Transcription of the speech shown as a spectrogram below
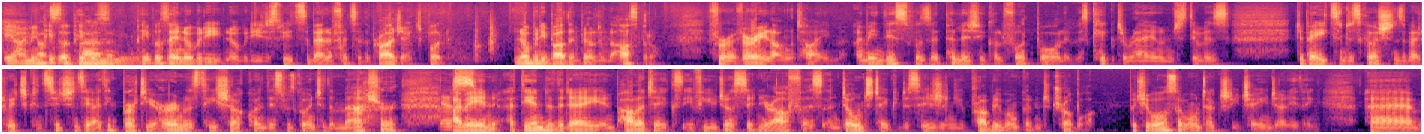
Yeah, I mean, That's people people, anyway. people say nobody nobody disputes the benefits of the project, but nobody bothered building the hospital for a very long time. I mean, this was a political football. It was kicked around. There was debates and discussions about which constituency. I think Bertie Ahern was Taoiseach when this was going to the matter. I mean, at the end of the day, in politics, if you just sit in your office and don't take a decision, you probably won't get into trouble. But you also won't actually change anything. Um,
